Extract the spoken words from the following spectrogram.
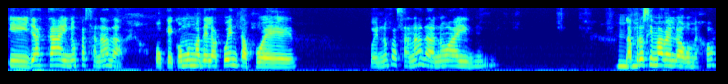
y ya está, y no pasa nada. O que como más de la cuenta, pues, pues no pasa nada, no hay la próxima vez lo hago mejor.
